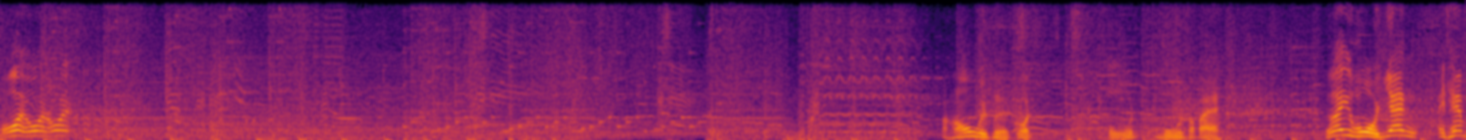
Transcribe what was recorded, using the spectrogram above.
โอ้ยโอ้ยโอ้ย เอาไปเผลอกดบูทบูทเข้าไป เฮ้ยโหแย่งไอเทม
